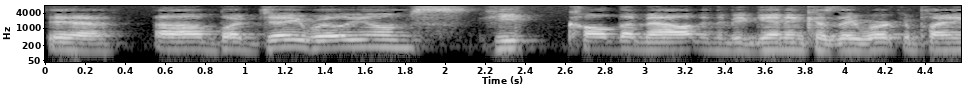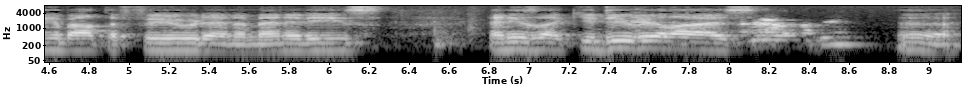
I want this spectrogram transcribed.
yeah, um, but Jay Williams he called them out in the beginning because they were complaining about the food and amenities, and he's like, "You do realize, I, I think, yeah,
